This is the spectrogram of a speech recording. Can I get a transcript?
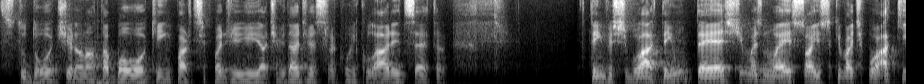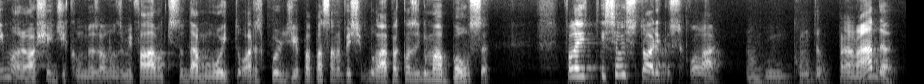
estudou, tira nota boa, quem participa de atividade extracurricular, etc. Tem vestibular? Tem um teste, mas não é só isso que vai, tipo, aqui, mano, eu acho ridículo. Meus alunos me falavam que estudavam 8 horas por dia pra passar no vestibular, pra conseguir uma bolsa. Falei, e seu histórico escolar? Não não conta pra nada?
